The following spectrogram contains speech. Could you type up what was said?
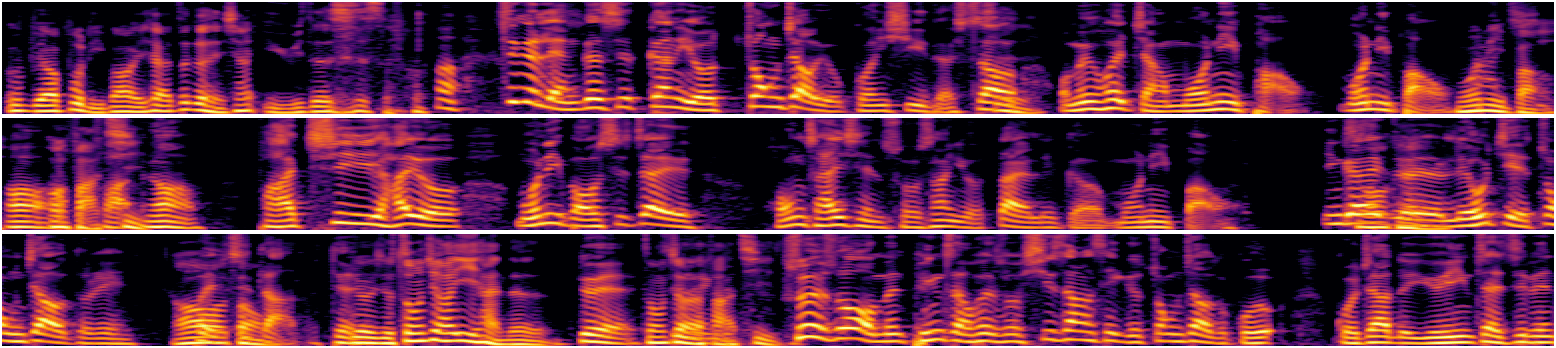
我比较不礼貌一下，这个很像鱼的是什么？啊？这个两个是跟有宗教有关系的，是我们会讲摩尼宝、摩尼宝、摩尼宝。啊，哦，法器。啊，法器，还有摩尼宝是在洪财神手上有带那个摩尼宝，应该呃了解宗教的人会知道的，对，有有宗教意涵的，对宗教的法器。所以说，我们平常会说西藏是一个宗教的国国家的原因，在这边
